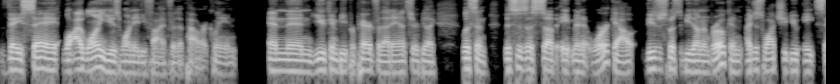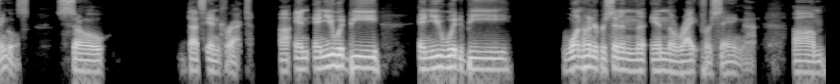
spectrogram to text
they say, well, I want to use 185 for the power clean and then you can be prepared for that answer be like listen this is a sub eight minute workout these are supposed to be done unbroken i just watched you do eight singles so that's incorrect uh, and and you would be and you would be 100% in the in the right for saying that um,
